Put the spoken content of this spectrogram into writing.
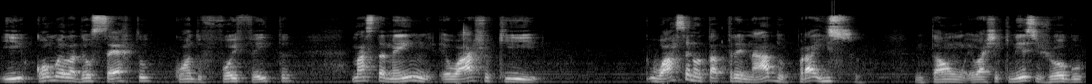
e como ela deu certo quando foi feita. Mas também eu acho que o Arsenal tá treinado para isso. Então, eu achei que nesse jogo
